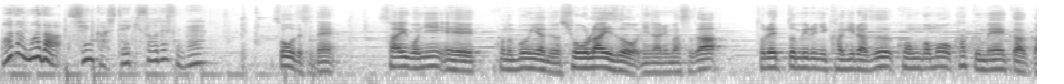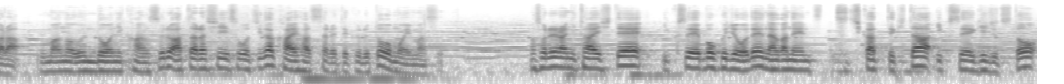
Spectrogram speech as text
まだまだ進化していきそうですね。そうですね最後に、えー、この分野での将来像になりますがトレッドミルに限らず今後も各メーカーから馬の運動に関する新しい装置が開発されてくると思います。それらに対して育成牧場で長年培ってきた育成技術と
